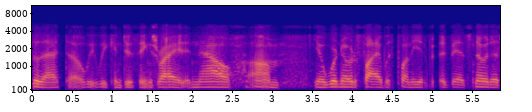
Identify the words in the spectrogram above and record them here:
so that uh, we we can do things right. And now, um, you know, we're notified with plenty of advance notice,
